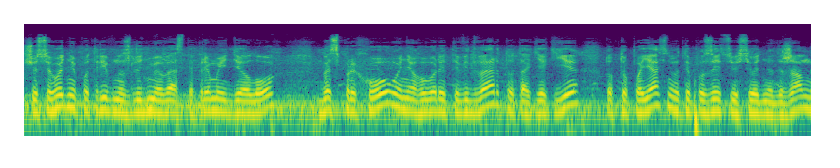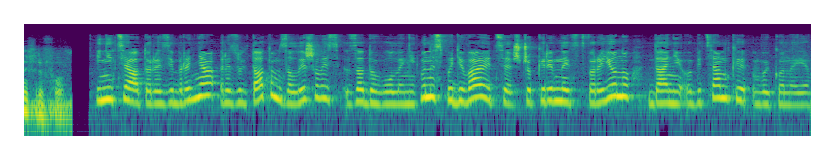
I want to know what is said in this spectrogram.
що сьогодні потрібно з людьми вести прямий діалог, без приховування, говорити відверто, так як є, тобто пояснювати позицію сьогодні державних реформ. Ініціатори зібрання результатом залишились задоволені. Вони сподіваються, що керівництво району дані обіцянки виконає.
